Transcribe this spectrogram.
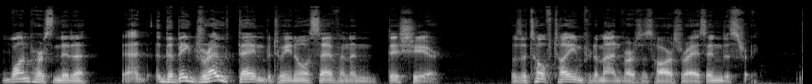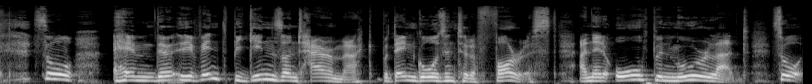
one person did a. uh, The big drought then between 07 and this year was a tough time for the man versus horse race industry. So um, the, the event begins on tarmac, but then goes into the forest and then open moorland. So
